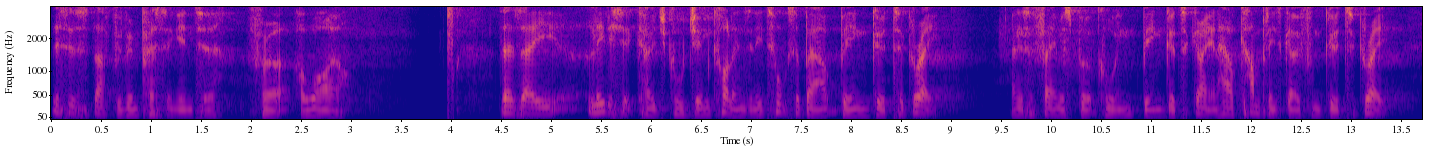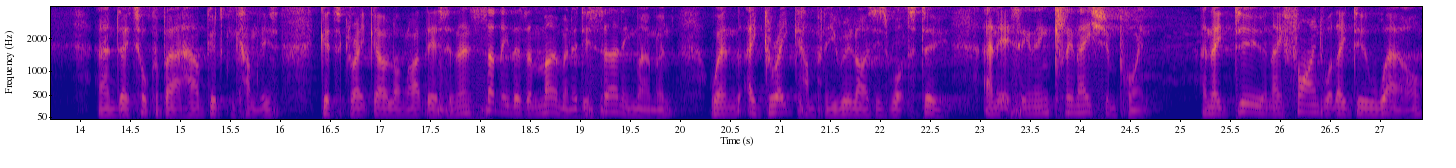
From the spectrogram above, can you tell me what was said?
this is stuff we've been pressing into for a while. There's a leadership coach called Jim Collins, and he talks about being good to great. And it's a famous book called Being Good to Great and how companies go from good to great. And they talk about how good companies, good to great, go along like this. And then suddenly there's a moment, a discerning moment, when a great company realizes what to do. And it's an inclination point. And they do, and they find what they do well,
